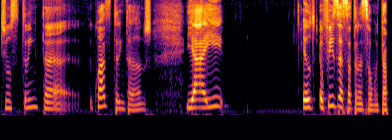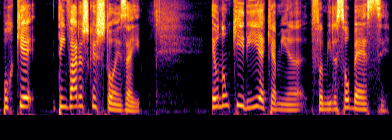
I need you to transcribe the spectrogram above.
tinha uns 30, quase 30 anos. E aí eu, eu fiz essa transição muito tarde, porque tem várias questões aí. Eu não queria que a minha família soubesse,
